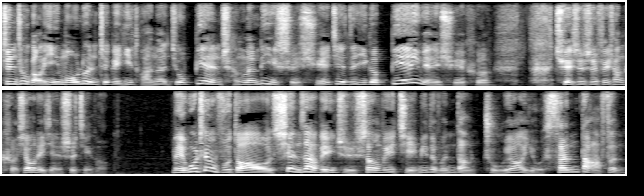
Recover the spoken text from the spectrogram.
珍珠港阴谋论这个疑团呢就变成了历史学界的一个边缘学科，确实是非常可笑的一件事情啊。美国政府到现在为止尚未解密的文档主要有三大份，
